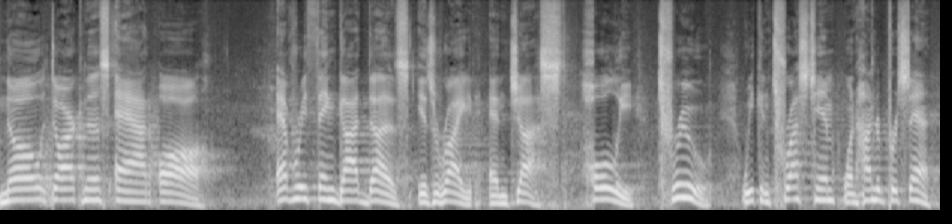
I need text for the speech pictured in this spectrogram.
No darkness at all. Everything God does is right and just, holy, true, we can trust Him 100%.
